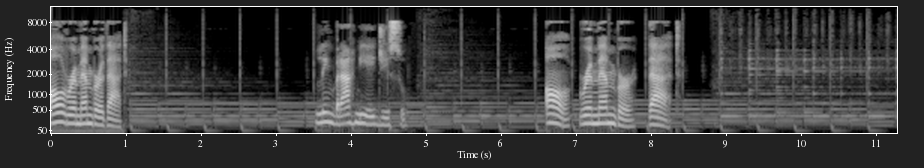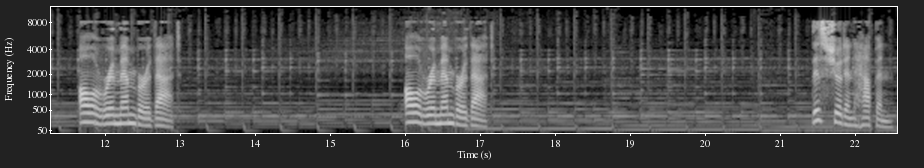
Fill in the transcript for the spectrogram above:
I'll remember that. Lembrar-me-ei disso. I'll remember that. I'll remember that. I'll remember that. This shouldn't happen.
